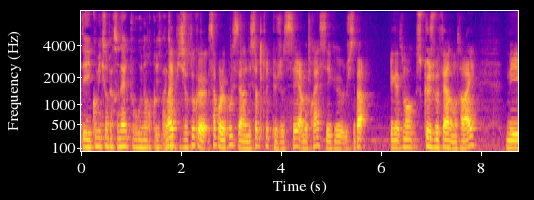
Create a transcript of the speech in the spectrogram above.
tes convictions personnelles pour une entreprise, par Ouais, exemple. puis surtout que ça, pour le coup, c'est un des seuls trucs que je sais à peu près, c'est que je sais pas exactement ce que je veux faire dans mon travail, mais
